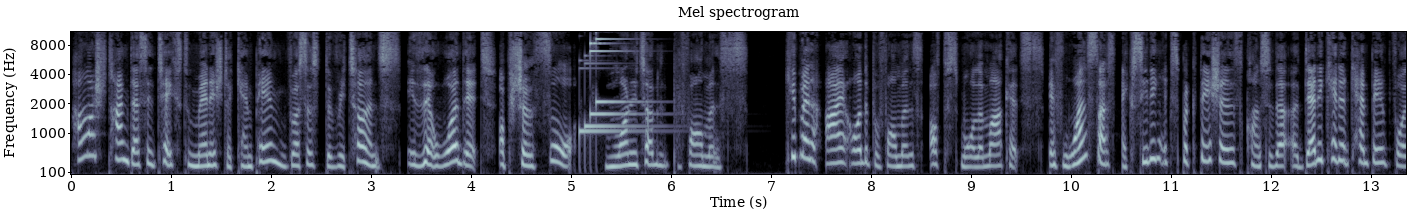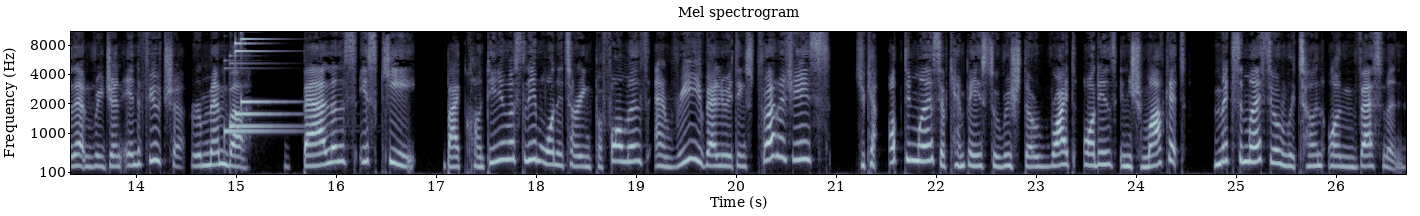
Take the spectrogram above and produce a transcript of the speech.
How much time does it take to manage the campaign versus the returns? Is it worth it? Option 4. Monitor performance. Keep an eye on the performance of smaller markets. If one starts exceeding expectations, consider a dedicated campaign for that region in the future. Remember, Balance is key. By continuously monitoring performance and re-evaluating strategies, you can optimize your campaigns to reach the right audience in each market, maximize your return on investment.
